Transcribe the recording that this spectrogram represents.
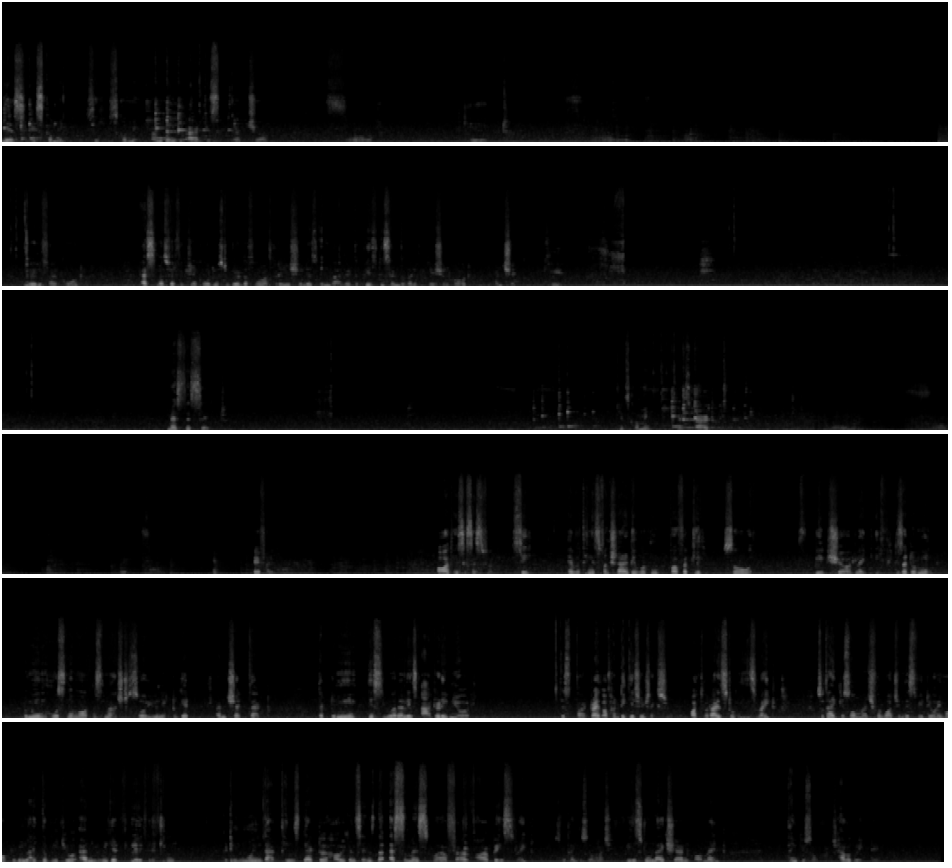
Yes, it's coming. See, it's coming. I'm going to add this capture. Four, eight, four, verify code. SMS verification code used to get the phone credential is invalid. Please resend the verification code and check. Okay. Message sent. It's coming. Let's four. Okay. Verify code. Auth is successful. See, everything is functionality working perfectly. So be sure, like if it is a domain, domain hostname not mismatched, so you need to get and check that the domain this URL is added in your this part, right? Authentication section, authorized domains, right? So thank you so much for watching this video. I hope you will like the video and you will get getting getting knowing that things that uh, how you can send the SMS via Fire, Firebase, right? So thank you so much. Please do like, share, and comment. Thank you so much. Have a great day.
